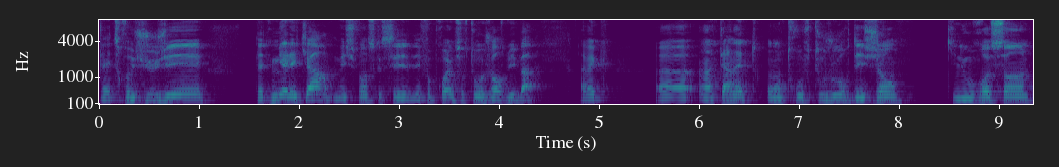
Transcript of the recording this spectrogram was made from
D'être jugés, d'être mis à l'écart, mais je pense que c'est des faux problèmes, surtout aujourd'hui, bah, avec euh, Internet, on trouve toujours des gens qui nous ressemblent,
